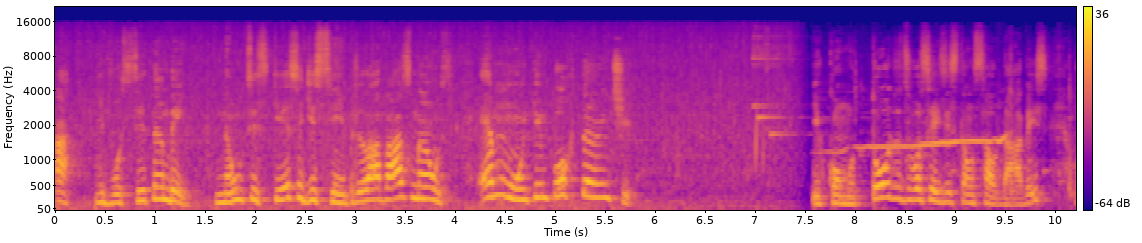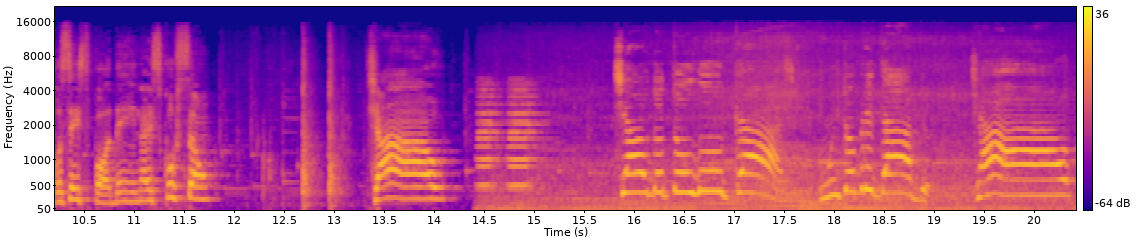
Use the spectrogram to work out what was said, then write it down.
Ah, e você também, não se esqueça de sempre lavar as mãos. É muito importante. E como todos vocês estão saudáveis, vocês podem ir na excursão. Tchau! Tchau, doutor Lucas. Muito obrigado. Tchau.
